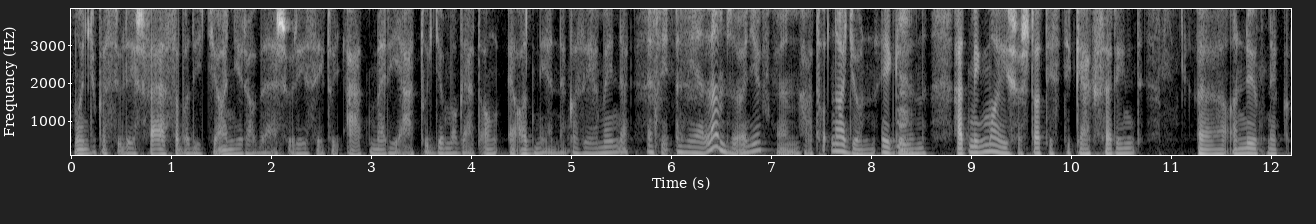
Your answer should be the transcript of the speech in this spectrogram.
mondjuk a szülés felszabadítja annyira a belső részét, hogy átmeri, át tudja magát adni ennek az élménynek. Ez, ez jellemző egyébként? Hát nagyon, igen. Hm. Hát még ma is a statisztikák szerint a nőknek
